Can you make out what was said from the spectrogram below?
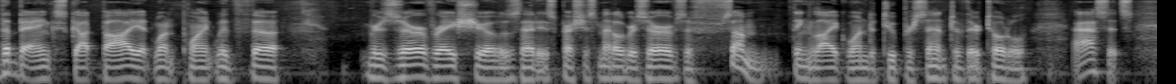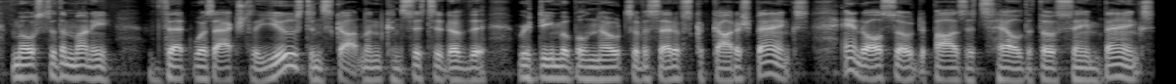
the banks got by at one point with the reserve ratios, that is, precious metal reserves, of something like 1% to 2% of their total assets. Most of the money that was actually used in Scotland consisted of the redeemable notes of a set of Scottish banks and also deposits held at those same banks.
